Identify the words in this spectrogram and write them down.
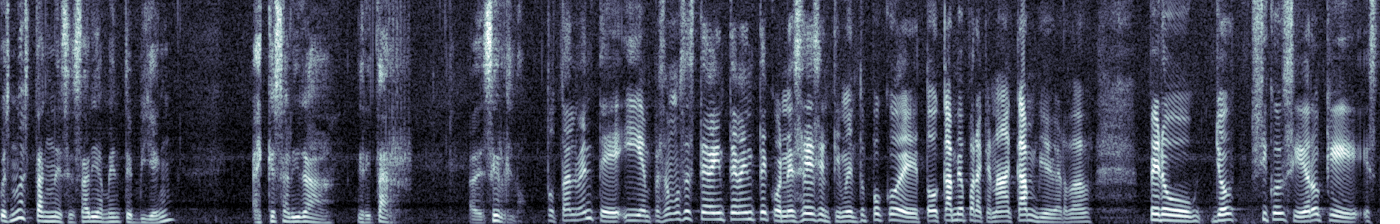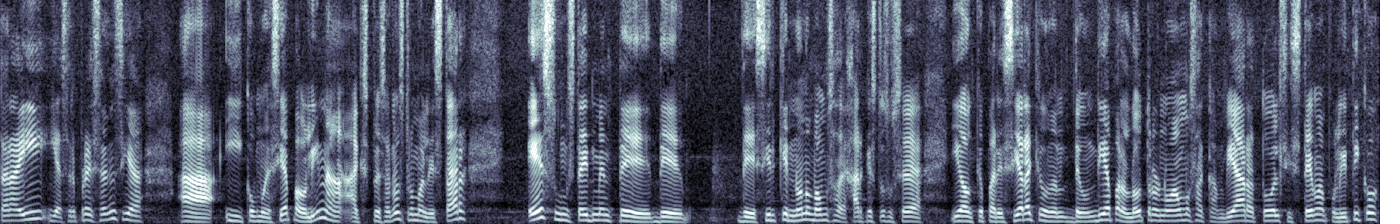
pues no están necesariamente bien, hay que salir a gritar, a decirlo. Totalmente. Y empezamos este 2020 con ese sentimiento un poco de todo cambia para que nada cambie, ¿verdad? Pero yo sí considero que estar ahí y hacer presencia a- y, como decía Paulina, a expresar nuestro malestar es un statement de, de- de decir que no nos vamos a dejar que esto suceda. Y aunque pareciera que de un día para el otro no vamos a cambiar a todo el sistema político,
